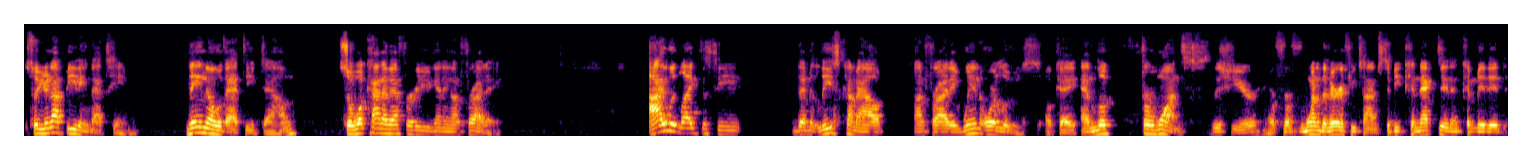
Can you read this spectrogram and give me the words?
So you're not beating that team. They know that deep down. So what kind of effort are you getting on Friday? I would like to see them at least come out on Friday, win or lose, okay, and look for once this year, or for one of the very few times, to be connected and committed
